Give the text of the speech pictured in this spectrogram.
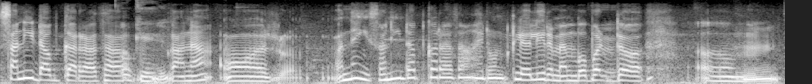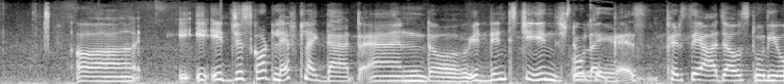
सनी डब कर रहा था Okay. गाना और नहीं सनी डब कर रहा था I don't clearly remember but it, it just got left like that and uh, it didn't change to Okay. like as- फिर से आ जाओ स्टूडियो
